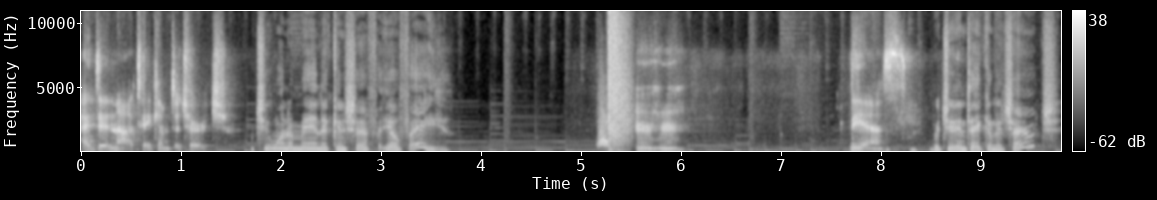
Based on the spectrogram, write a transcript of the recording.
I did not take him to church. But you want a man that can share your faith. Mm hmm Yes, But you didn't take him to church?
